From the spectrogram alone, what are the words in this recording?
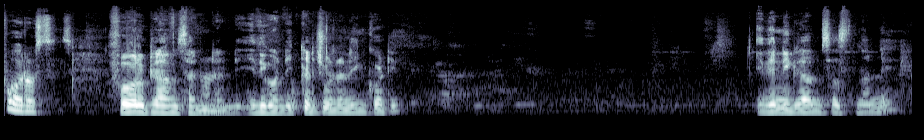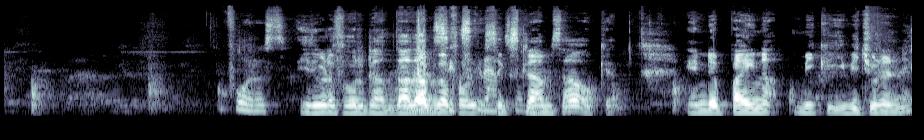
ఫోర్ వస్తుంది. ఫోర్ గ్రామ్స్ అంటండి ఇదిగోండి ఇక్కడ చూడండి ఇంకోటి. ఇది ఎన్ని గ్రామ్స్ వస్తుందండి? ఫోర్ వస్తుంది. ఇది కూడా ఫోర్ గ్రామ్స్. దాదాపుగా ఫోర్ సిక్స్ గ్రామ్సా ఓకే. అండ్ పైన మీకు ఇవి చూడండి.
